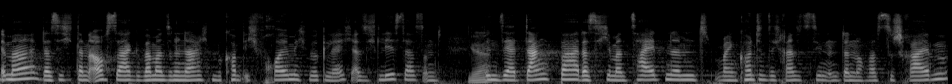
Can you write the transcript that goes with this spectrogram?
Immer, dass ich dann auch sage, wenn man so eine Nachrichten bekommt, ich freue mich wirklich. Also ich lese das und Ja. bin sehr dankbar, dass sich jemand Zeit nimmt, meinen Content sich reinzuziehen und dann noch was zu schreiben.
